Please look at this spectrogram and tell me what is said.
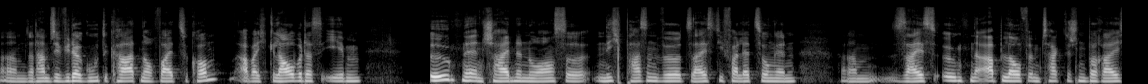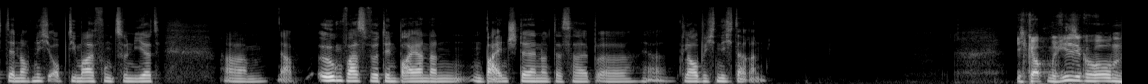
ähm, dann haben sie wieder gute Karten, auch weit zu kommen. Aber ich glaube, dass eben irgendeine entscheidende Nuance nicht passen wird, sei es die Verletzungen, ähm, sei es irgendein Ablauf im taktischen Bereich, der noch nicht optimal funktioniert. Ähm, ja, irgendwas wird den Bayern dann ein Bein stellen und deshalb äh, ja, glaube ich nicht daran. Ich glaube, ein Risiko,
